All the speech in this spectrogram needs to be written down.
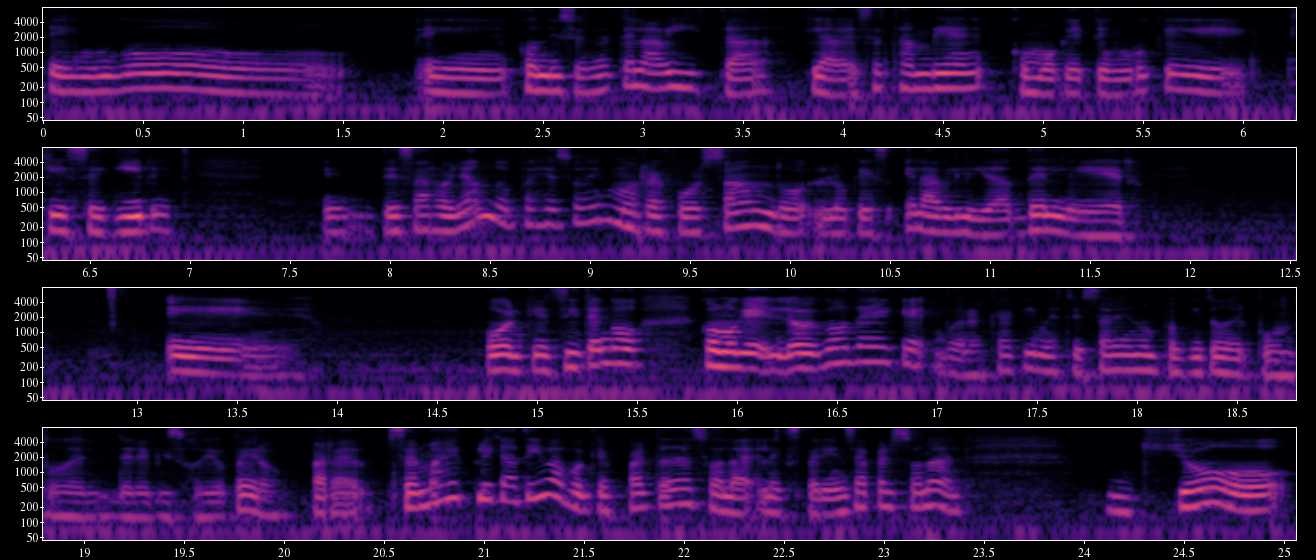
tengo eh, condiciones de la vista que a veces también como que tengo que, seguir eh, desarrollando, pues eso mismo, reforzando lo que es la habilidad de leer. Eh, porque sí tengo, como que luego de que, bueno, es que aquí me estoy saliendo un poquito del punto del, episodio, pero para ser más explicativa, porque es parte de eso, la, experiencia personal, yo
